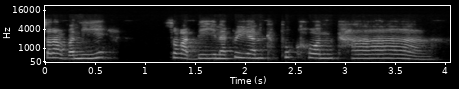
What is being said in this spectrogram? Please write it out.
สำหรับวันนี้ สวัสดีนักเรียนทุกคนค่ะ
